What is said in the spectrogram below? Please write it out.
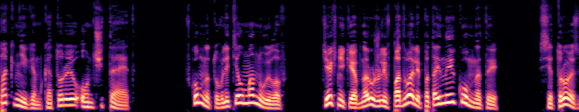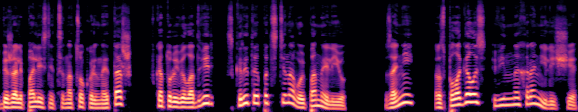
по книгам, которые он читает. В комнату влетел Мануилов. Техники обнаружили в подвале потайные комнаты. Все трое сбежали по лестнице на цокольный этаж, в который вела дверь, скрытая под стеновой панелью. За ней располагалось винное хранилище.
